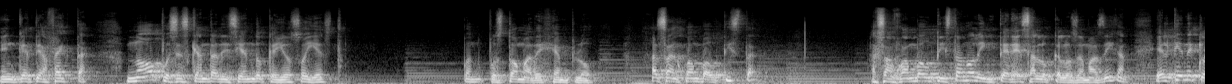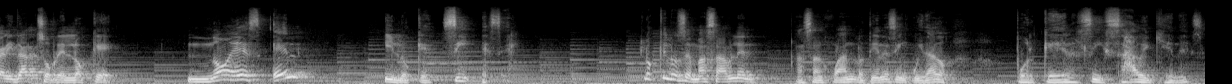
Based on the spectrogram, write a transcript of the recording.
¿en qué te afecta? No, pues es que anda diciendo que yo soy esto. Bueno, pues toma de ejemplo a San Juan Bautista. A San Juan Bautista no le interesa lo que los demás digan. Él tiene claridad sobre lo que no es él y lo que sí es él. Lo que los demás hablen a San Juan lo tiene sin cuidado, porque él sí sabe quién es.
